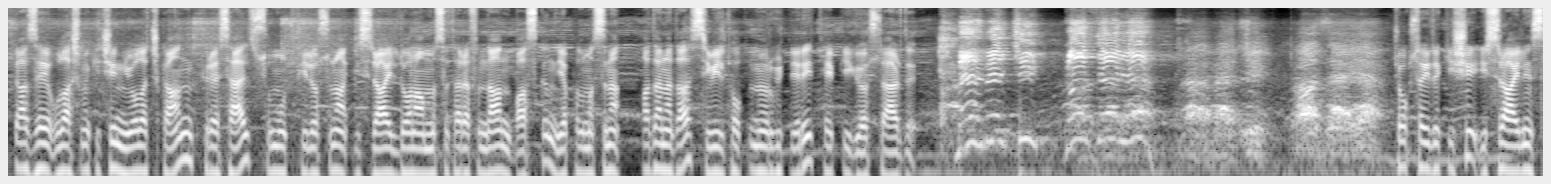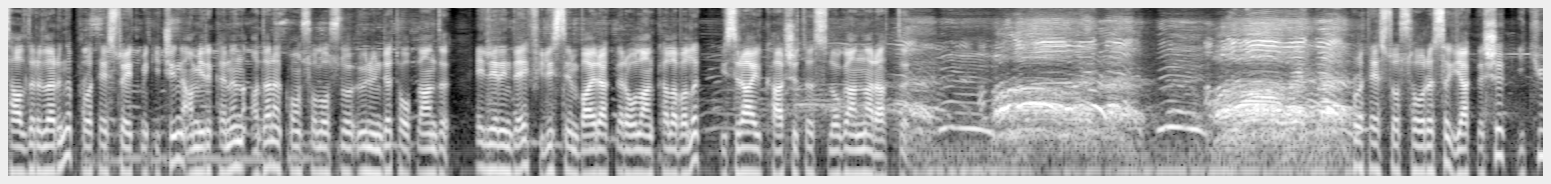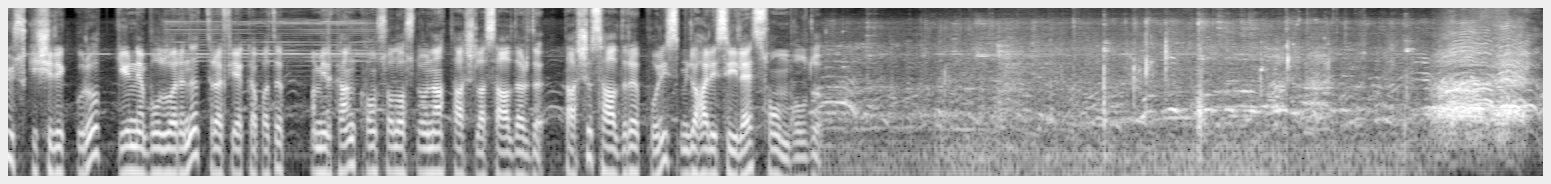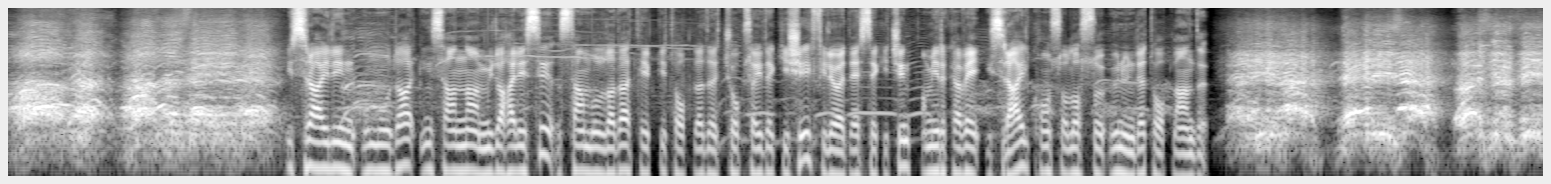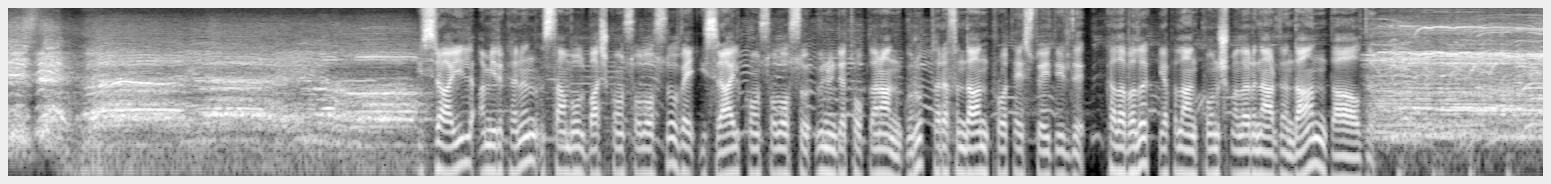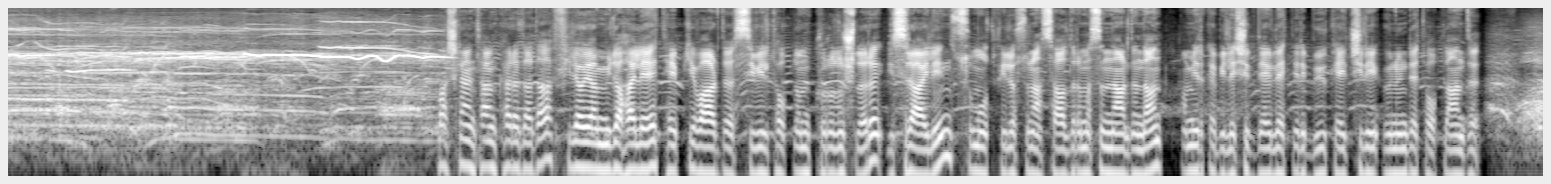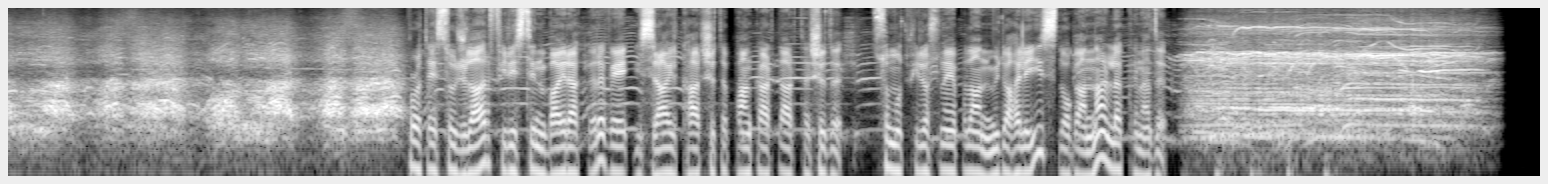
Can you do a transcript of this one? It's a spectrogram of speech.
Gazze'ye ulaşmak için yola çıkan küresel Sumut filosuna İsrail donanması tarafından baskın yapılmasına Adana'da sivil toplum örgütleri tepki gösterdi. Mehmetçik Gazze'ye! Çok sayıda kişi İsrail'in saldırılarını protesto etmek için Amerika'nın Adana konsolosluğu önünde toplandı. Ellerinde Filistin bayrakları olan kalabalık İsrail karşıtı sloganlar attı. Protesto sonrası yaklaşık 200 kişilik grup Girne Bulvarı'nı trafiğe kapatıp Amerikan konsolosluğuna taşla saldırdı. Taşlı saldırı polis müdahalesiyle son buldu. İsrail'in umuda insanlığa müdahalesi İstanbul'da da tepki topladı. Çok sayıda kişi filoya destek için Amerika ve İsrail konsolosluğu önünde toplandı. İsrail, Amerika'nın İstanbul Başkonsolosluğu ve İsrail Konsolosluğu önünde toplanan grup tarafından protesto edildi. Kalabalık yapılan konuşmaların ardından dağıldı. Başkent Ankara'da da filoya müdahaleye tepki vardı. Sivil toplum kuruluşları İsrail'in Sumut filosuna saldırmasının ardından Amerika Birleşik Devletleri Büyükelçiliği önünde toplandı. Protestocular Filistin bayrakları ve İsrail karşıtı pankartlar taşıdı. Sumut filosuna yapılan müdahaleyi sloganlarla kınadı.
